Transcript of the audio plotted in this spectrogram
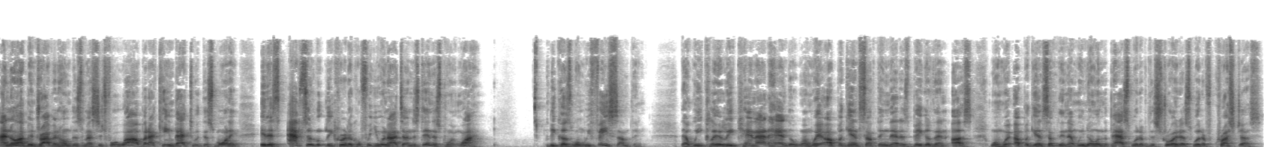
I know I've been driving home this message for a while, but I came back to it this morning. It is absolutely critical for you and I to understand this point. Why? Because when we face something, that we clearly cannot handle, when we're up against something that is bigger than us, when we're up against something that we know in the past would have destroyed us, would have crushed us,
